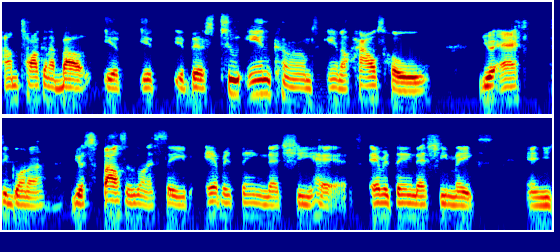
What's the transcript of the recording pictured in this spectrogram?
I'm talking about if if if there's two incomes in a household, you're actually gonna your spouse is gonna save everything that she has, everything that she makes, and you,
